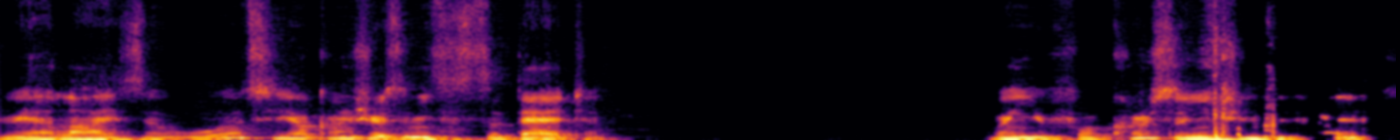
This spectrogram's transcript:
Realize what's your consciousness is state when you focus in Shenji Palace.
